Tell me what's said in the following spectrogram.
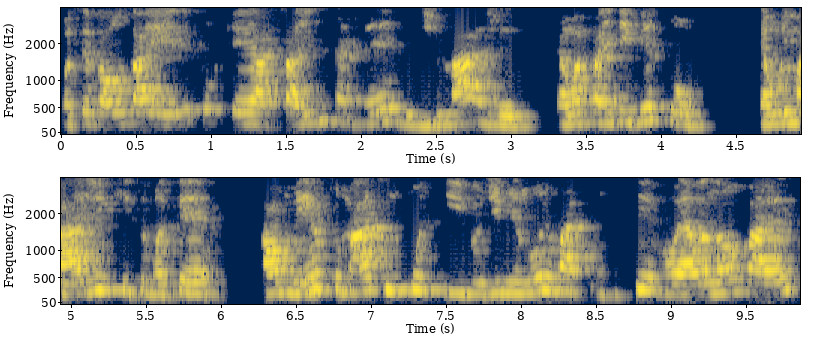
você vai usar ele porque a saída dele de imagem é uma saída em vetor. É uma imagem que, se você aumenta o máximo possível, diminui o máximo possível, ela não vai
